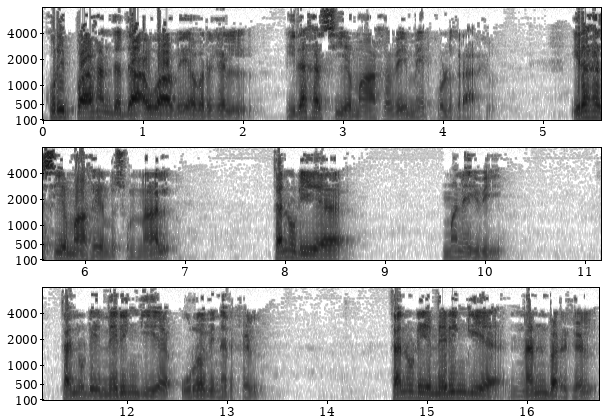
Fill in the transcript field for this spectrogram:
குறிப்பாக அந்த தாவாவை அவர்கள் இரகசியமாகவே மேற்கொள்கிறார்கள். இரகசியமாக என்று சொன்னால் தன்னுடைய மனைவி தன்னுடைய நெருங்கிய உறவினர்கள் தன்னுடைய நெருங்கிய நண்பர்கள்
